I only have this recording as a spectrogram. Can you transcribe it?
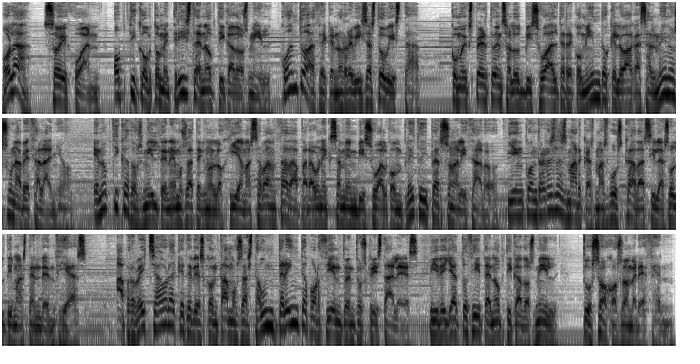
Hola, soy Juan, óptico optometrista en Óptica 2000. ¿Cuánto hace que no revisas tu vista? Como experto en salud visual te recomiendo que lo hagas al menos una vez al año. En Óptica 2000 tenemos la tecnología más avanzada para un examen visual completo y personalizado, y encontrarás las marcas más buscadas y las últimas tendencias. Aprovecha ahora que te descontamos hasta un 30% en tus cristales. Pide ya tu cita en Óptica 2000, tus ojos lo merecen.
